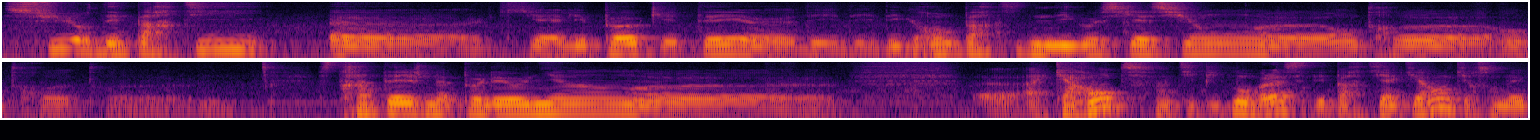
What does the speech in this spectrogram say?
sur des parties qui à l'époque étaient des, des, grandes parties de négociation entre, entre, entre stratège napoléonien euh, euh, à 40. typiquement, voilà, c'était parti à 40 qui ressemblait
